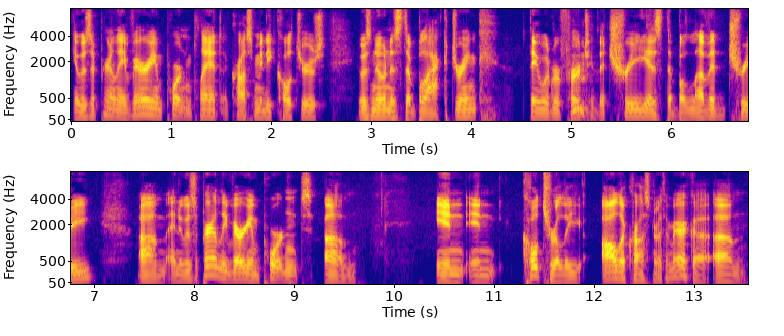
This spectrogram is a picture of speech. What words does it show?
It was apparently a very important plant across many cultures. It was known as the black drink. They would refer to the tree as the beloved tree, um, and it was apparently very important um, in in culturally all across North America. Um,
